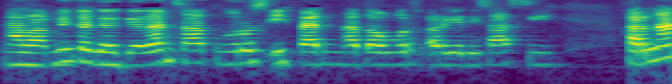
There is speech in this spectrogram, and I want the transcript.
ngalamin kegagalan saat ngurus event atau ngurus organisasi karena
